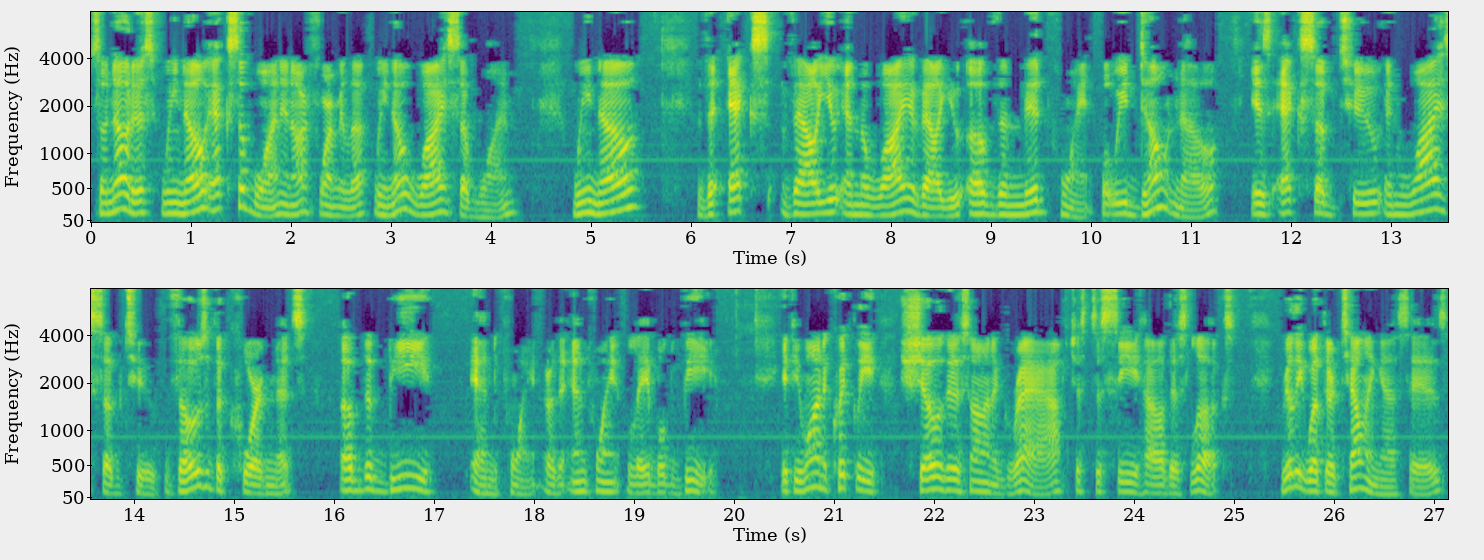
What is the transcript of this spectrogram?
So notice, we know x sub 1 in our formula, we know y sub 1, we know the x value and the y value of the midpoint. What we don't know is x sub 2 and y sub 2. Those are the coordinates of the B endpoint, or the endpoint labeled B. If you want to quickly show this on a graph, just to see how this looks, really what they're telling us is,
